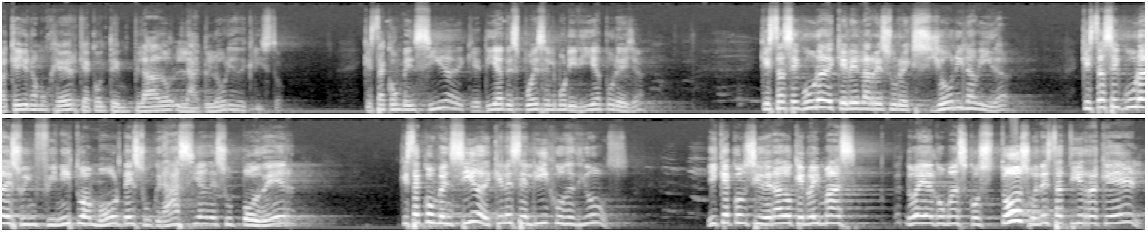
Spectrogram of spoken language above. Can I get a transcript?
Aquí hay una mujer que ha contemplado la gloria de Cristo, que está convencida de que días después Él moriría por ella, que está segura de que Él es la resurrección y la vida, que está segura de su infinito amor, de su gracia, de su poder, que está convencida de que Él es el Hijo de Dios y que ha considerado que no hay más, no hay algo más costoso en esta tierra que Él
